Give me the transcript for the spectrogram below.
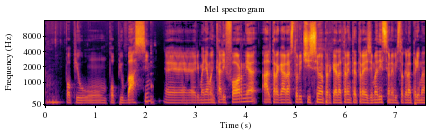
un po' più, un po più bassi, eh, rimaniamo in California, altra gara storicissima perché è la 33esima edizione, visto che la prima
